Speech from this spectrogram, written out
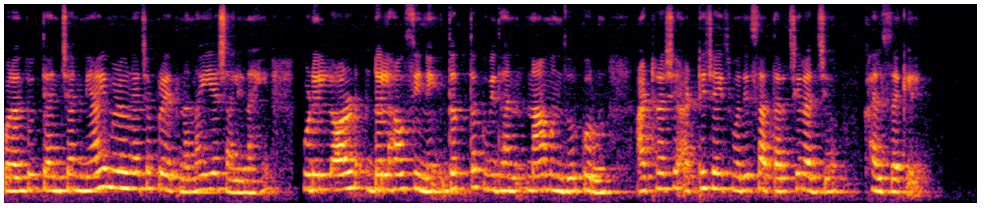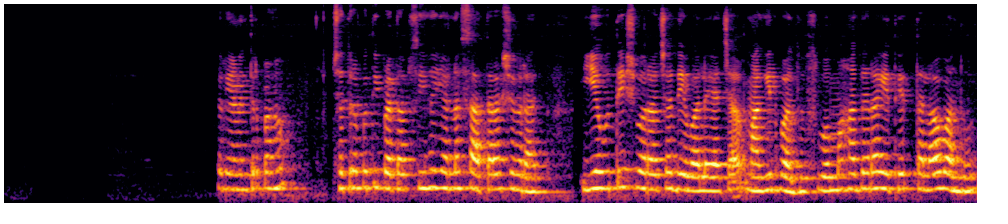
परंतु त्यांच्या न्याय मिळवण्याच्या प्रयत्नांना यश आले नाही. पुढे लॉर्ड डलहाउसीने दत्तक विधान नामंजूर करून अठराशे अठ्ठेचाळीसमध्ये सातारचे राज्य खालसा केले. तर यानंतर पहा छत्रपती प्रतापसिंह यांना सातारा शहरात येवतेश्वराच्या देवालयाच्या मागील बाजूस व महादरा येथे तलाव बांधून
